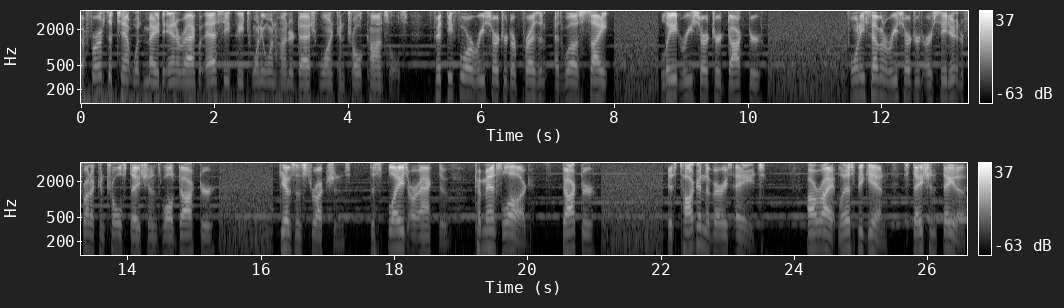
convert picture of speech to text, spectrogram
the first attempt was made to interact with SCP-2100-1 control consoles. 54 researchers are present, as well as Site Lead Researcher Dr. 27 researchers are seated in front of control stations while Dr. gives instructions. Displays are active. Commence log. Doctor is talking to various aides. Alright, let us begin. Station Theta,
